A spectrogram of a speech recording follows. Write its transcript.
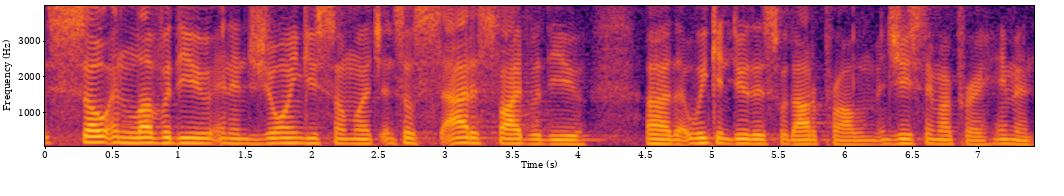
so in love with you and enjoying you so much and so satisfied with you uh, that we can do this without a problem. In Jesus' name I pray. Amen.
